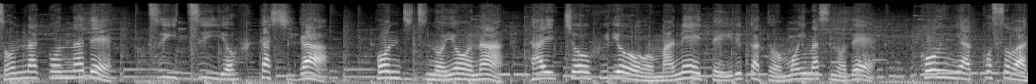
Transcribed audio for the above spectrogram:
そんなこんなでついつい夜更かしが本日のような体調不良を招いているかと思いますので今夜こそは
